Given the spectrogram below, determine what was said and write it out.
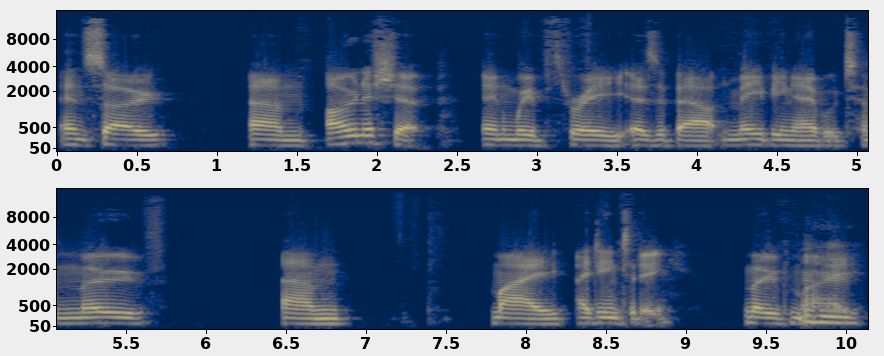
And so, um, ownership in Web three is about me being able to move um, my identity, move my Mhm.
